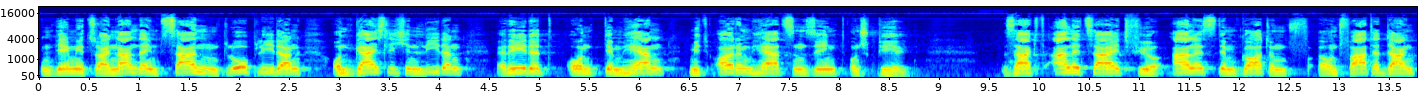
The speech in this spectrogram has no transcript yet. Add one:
indem ihr zueinander in Psalmen und Lobliedern und geistlichen Liedern redet und dem Herrn mit eurem Herzen singt und spielt sagt alle Zeit für alles dem Gott und, und Vater Dank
